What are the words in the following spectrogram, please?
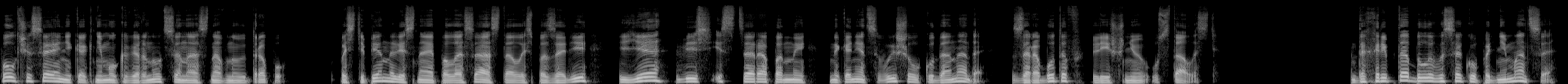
Полчаса я никак не мог вернуться на основную тропу. Постепенно лесная полоса осталась позади, и я, весь исцарапанный, наконец вышел куда надо, заработав лишнюю усталость. До хребта было высоко подниматься,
